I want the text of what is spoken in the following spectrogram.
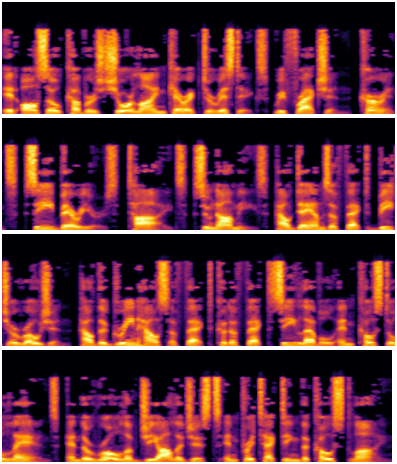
It also covers shoreline characteristics, refraction, currents, sea barriers, tides, tsunamis, how dams affect beach erosion, how the greenhouse effect could affect sea level and coastal lands, and the role of geologists in protecting the coastline.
